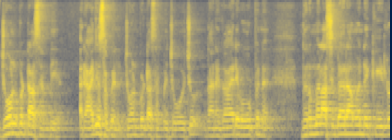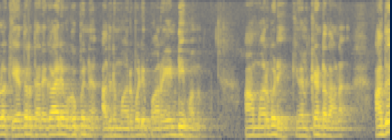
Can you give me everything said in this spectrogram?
ജോൺ പിട്ടാസ് എം പി രാജ്യസഭയിൽ ജോൺ പിട്ടാസ് എം പി ചോദിച്ചു. ധനകാര്യ വകുപ്പിന് നിർമ്മല സീതാരാമന്റെ കീഴിലുള്ള കേന്ദ്ര ധനകാര്യ വകുപ്പിന് അതിന് മറുപടി പറയേണ്ടിയും വന്നു. ആ മറുപടി കേൾക്കേണ്ടതാണ്. അത്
